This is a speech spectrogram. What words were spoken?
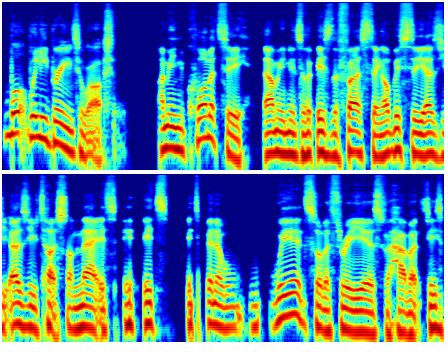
what will he bring to Arsenal? I mean, quality. I mean, is is the first thing. Obviously, as you as you touched on there, it's it, it's it's been a weird sort of three years for Havertz. He's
